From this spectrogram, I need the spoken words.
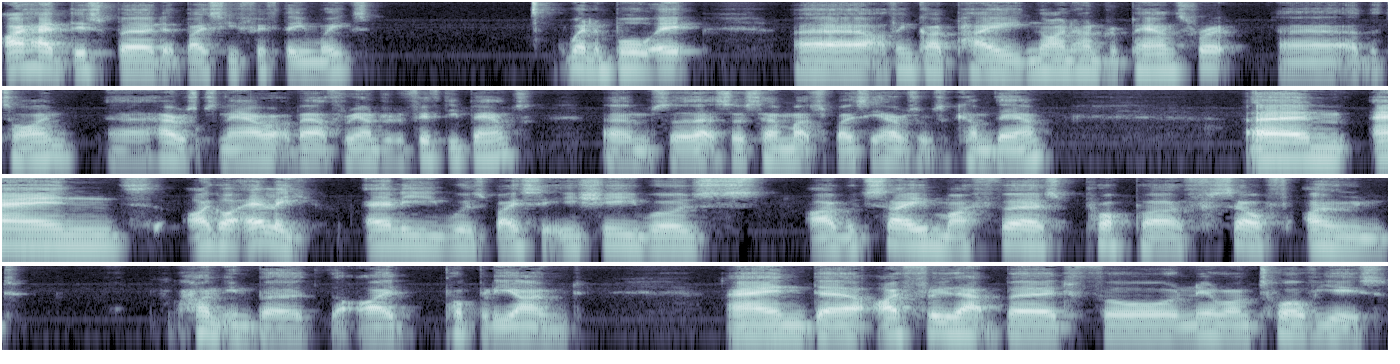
I had this bird at basically 15 weeks. Went and bought it. Uh, I think I paid 900 pounds for it uh, at the time. Uh, Harris now at about 350 pounds. Um, so that's just how much basically Harris have come down. Um, and I got Ellie. Ellie was basically she was I would say my first proper self-owned hunting bird that I properly owned, and uh, I flew that bird for near on 12 years.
